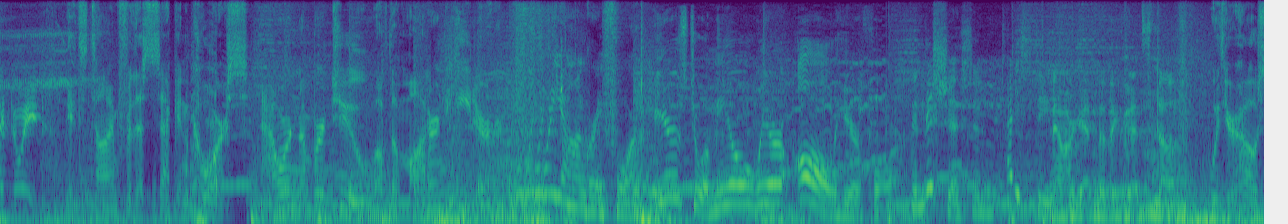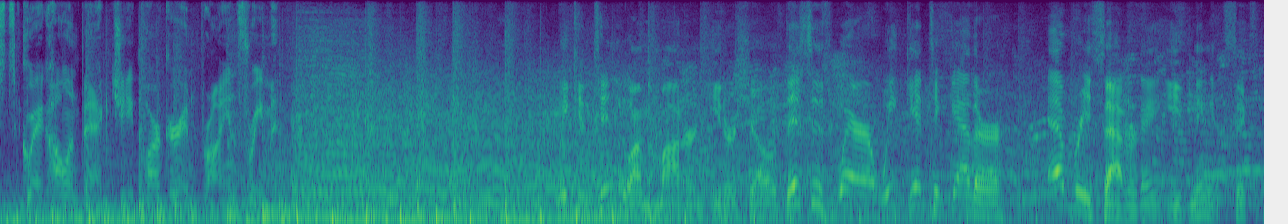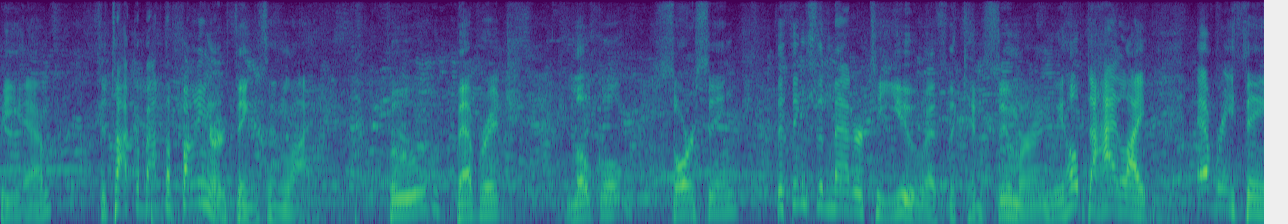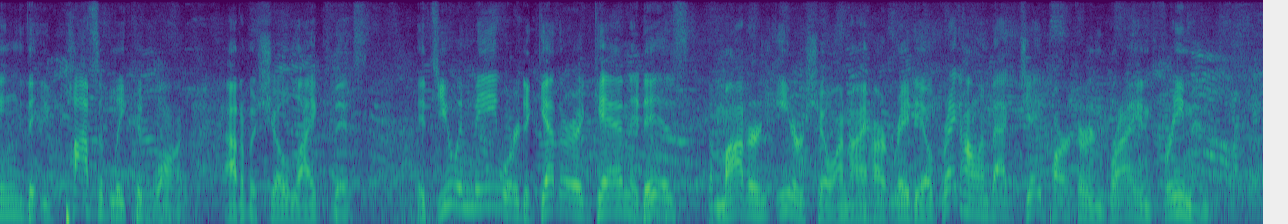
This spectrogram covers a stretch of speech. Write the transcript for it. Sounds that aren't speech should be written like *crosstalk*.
like to eat? It's time for the second course, hour number two of the Modern Eater. What are you hungry for? Here's to a meal we're all here for. delicious and tasty. Now we're getting to the good stuff. With your hosts, Greg Hollenbeck, Jay Parker, and Brian Freeman. We continue on the Modern Eater Show. This is where we get together every Saturday evening at 6 p.m. to talk about the finer things in life food, beverage, local, sourcing, the things that matter to you as the consumer. And we hope to highlight everything that you possibly could want out of a show like this. It's you and me. We're together again. It is the Modern Eater Show on iHeartRadio. Greg Hollenbach, Jay Parker, and Brian Freeman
